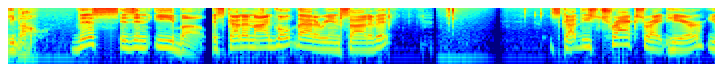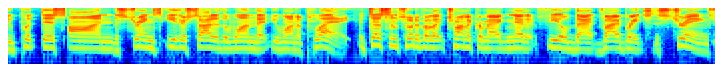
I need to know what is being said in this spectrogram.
EBow. This is an EBow. It's got a 9 volt battery inside of it. It's got these tracks right here. You put this on the strings either side of the one that you want to play. It does some sort of electronic or magnetic field that vibrates the strings.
